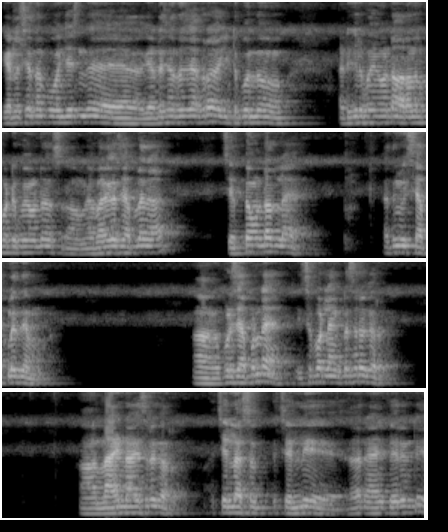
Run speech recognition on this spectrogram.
గెడ్ల సీతం ఫోన్ చేసింది గడ్డ చంద్రశేఖర్ ఇంటి పన్ను అటుకెళ్ళి పోయి ఉంటాం ఆరు వందలు పట్టిపోయి ఉంటాం మెమరీ గారు చెప్పలేదా? చెప్పే ఉంటారులే. అది మీకు చెప్పలేదేమో. ఇప్పుడు చెప్పండి ఇచ్చపట్ల వెంకటేశ్వర గారు. నాయన నాగేశ్వర గారు. చెల్లి అశోక్ చెల్లి నాయన పేరేంటి?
